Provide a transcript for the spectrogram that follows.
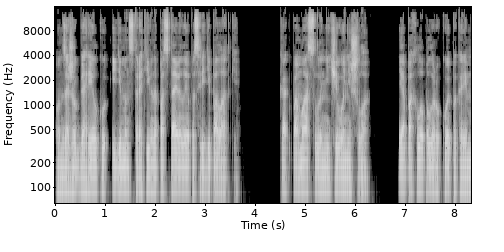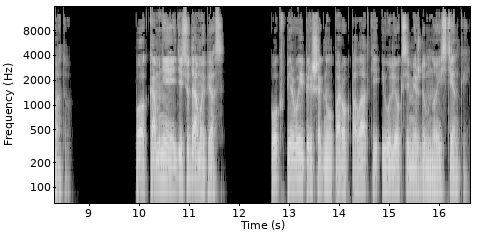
Он зажег горелку и демонстративно поставил ее посреди палатки. Как по маслу ничего не шло. Я похлопал рукой по каремату. «Пок, ко мне, иди сюда, мой пес!» Пок впервые перешагнул порог палатки и улегся между мной и стенкой.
